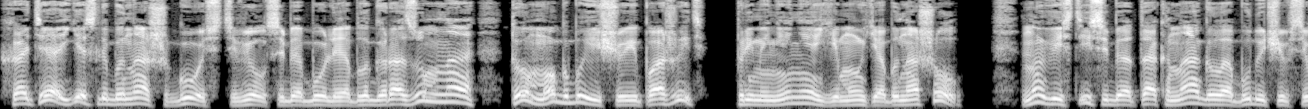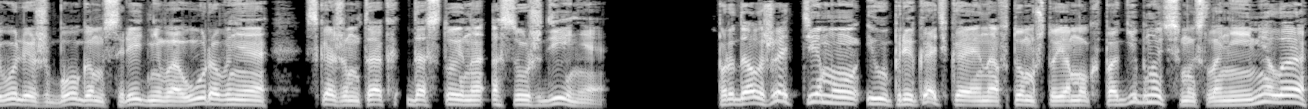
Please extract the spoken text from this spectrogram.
«хотя если бы наш гость вел себя более благоразумно, то мог бы еще и пожить, применение ему я бы нашел. Но вести себя так нагло, будучи всего лишь богом среднего уровня, скажем так, достойно осуждения. Продолжать тему и упрекать Каина в том, что я мог погибнуть, смысла не имело,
